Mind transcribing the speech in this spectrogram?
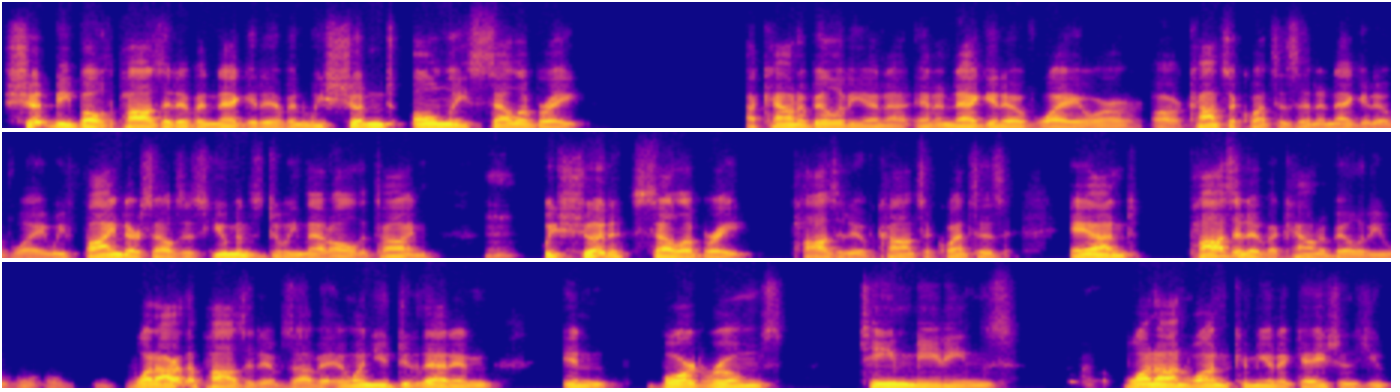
should be both positive and negative, and we shouldn't only celebrate accountability in a in a negative way or or consequences in a negative way. We find ourselves as humans doing that all the time. Hmm. We should celebrate positive consequences and positive accountability. What are the positives of it? And when you do that in in boardrooms, team meetings, one-on-one communications, you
